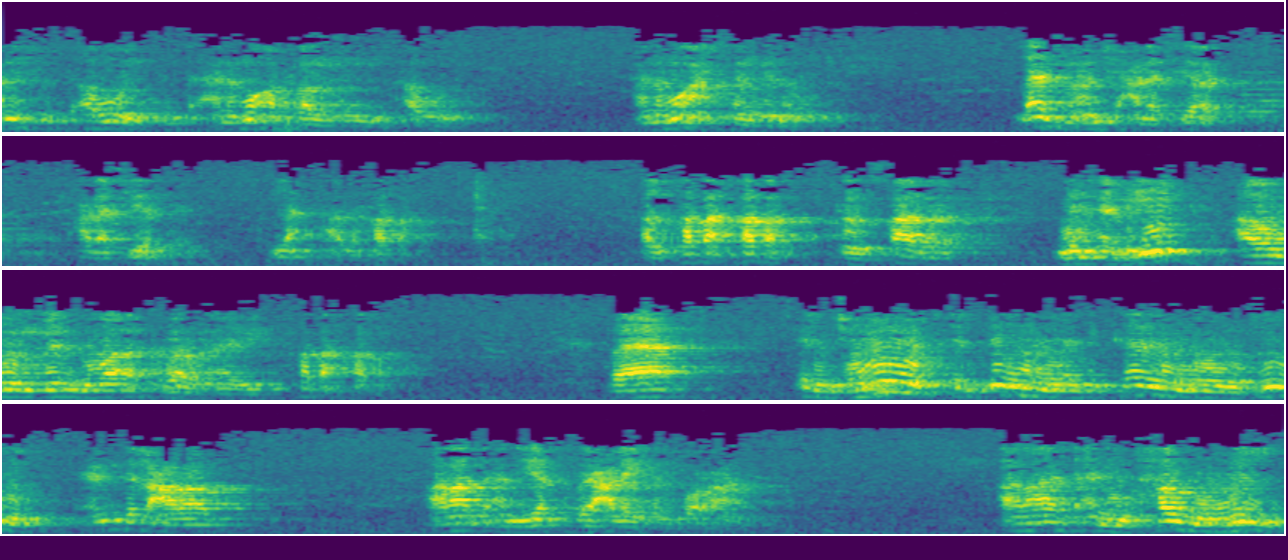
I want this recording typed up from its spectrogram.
أنا شفت أبوي أنا مو أفضل من أبوي أنا مو أحسن من أبوي لازم أمشي على سيرة على سيرته لا هذا خطأ. الخطأ خطأ. كان صادر من أبيه أو من من هو أكبر من أبيه خطأ خطأ. فالجنود الذهني الذي كان موجود عند العرب أراد أن يقضي عليه القرآن. أراد أن يحول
